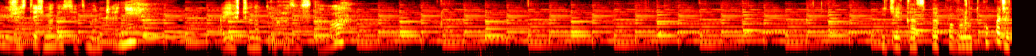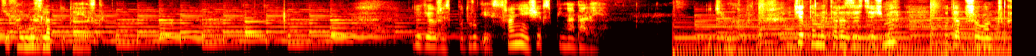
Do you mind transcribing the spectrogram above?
Już jesteśmy dosyć zmęczeni, jeszcze nam trochę zostało. Idzie Kasper powolutku. Patrz jaki fajny żleb tutaj jest. Ligia już jest po drugiej stronie i się wspina dalej. Idziemy również. Gdzie to my teraz jesteśmy? Uda przełączka.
